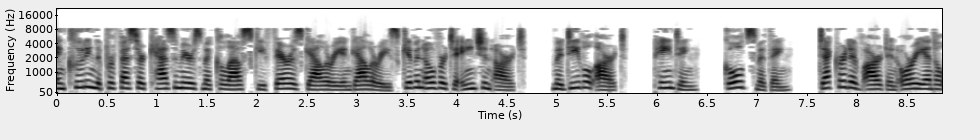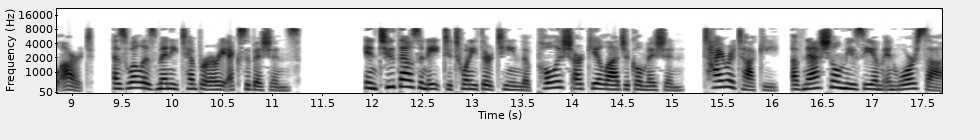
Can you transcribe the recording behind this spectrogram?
including the Professor Kazimierz Michalowski Faras Gallery and galleries given over to ancient art, medieval art, painting, goldsmithing, decorative art and oriental art, as well as many temporary exhibitions. In 2008 to 2013 the Polish Archaeological Mission, Tyritake, of National Museum in Warsaw,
